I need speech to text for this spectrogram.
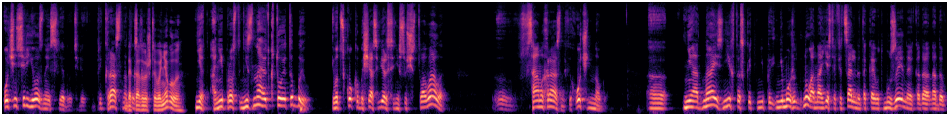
очень серьезные исследователи, прекрасно... Доказывают, что его не было? Нет, они просто не знают, кто это был. И вот сколько бы сейчас версий не существовало, э, самых разных, их очень много, э, ни одна из них, так сказать, не, не может... Ну, она есть официальная такая вот музейная, когда надо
